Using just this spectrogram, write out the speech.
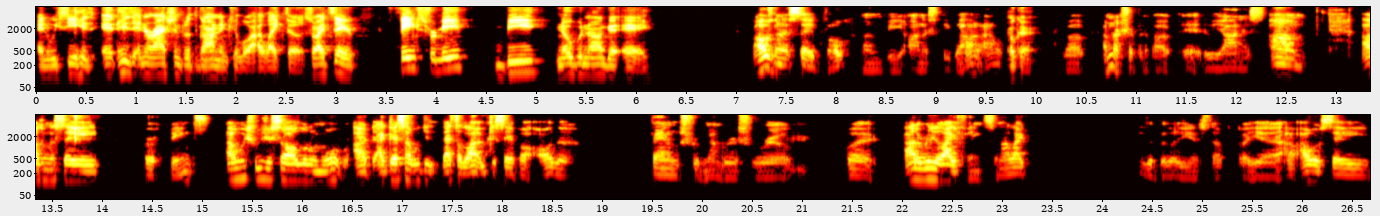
And we see his his interactions with Gon and Killua. I like those. So I'd say Finks for me, B, Nobunaga A. I was gonna say both of them. Be honestly, but I don't. I don't Okay. well, I'm not tripping about it to be honest. Um, I was gonna say for Finks, I wish we just saw a little more. I, I guess I would. Get, that's a lot we could say about all the Phantom Troupe members for real. Mhm. But I really like Finks, and I like his ability and stuff. But yeah, I, I would say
